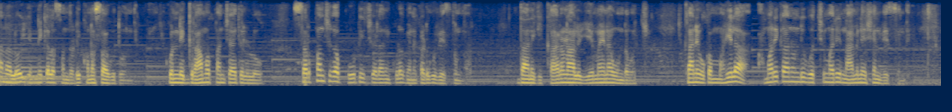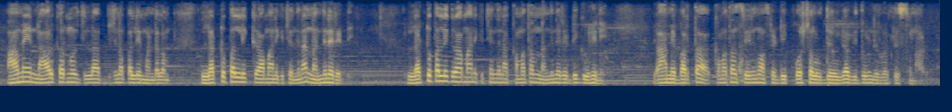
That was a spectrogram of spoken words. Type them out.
తెలంగాణలో ఎన్నికల సందడి కొనసాగుతోంది. కొన్ని గ్రామ పంచాయతీలలో సర్పంచ్గా పోటీ చేయడానికి కూడా వెనకడుగు వేస్తున్నారు. దానికి కారణాలు ఏమైనా ఉండవచ్చు. కానీ ఒక మహిళ అమెరికా నుండి వచ్చి మరీ నామినేషన్ వేసింది. ఆమె నార్ కర్నూలు జిల్లా బిజినపల్లి మండలం లట్టుపల్లి గ్రామానికి చెందిన నందినిరెడ్డి. లట్టుపల్లి గ్రామానికి చెందిన కమతం నందినిరెడ్డి గృహిణి. ఆమె భర్త కమతం శ్రీనివాస్ రెడ్డి పోస్టల్ ఉద్యోగిగా విధులు నిర్వర్తిస్తున్నాడు.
